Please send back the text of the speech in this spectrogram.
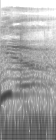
Yeah.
